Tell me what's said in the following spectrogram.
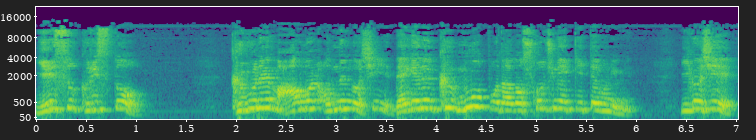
예수 그리스도 그분의 마음을 얻는 것이 내게는 그 무엇보다도 소중했기 때문입니다. 이것이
